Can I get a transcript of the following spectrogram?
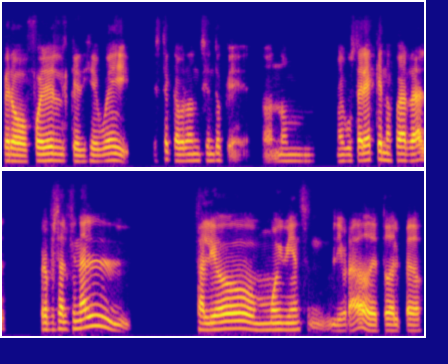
pero fue el que dije, güey, este cabrón siento que no, no, me gustaría que no fuera real. Pero pues al final salió muy bien librado de todo el pedo.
